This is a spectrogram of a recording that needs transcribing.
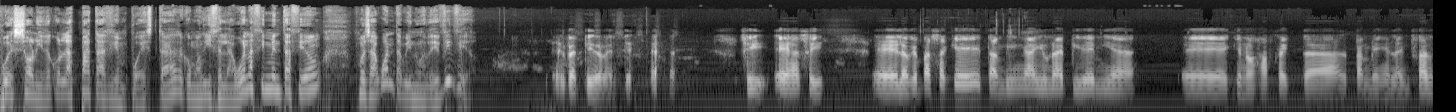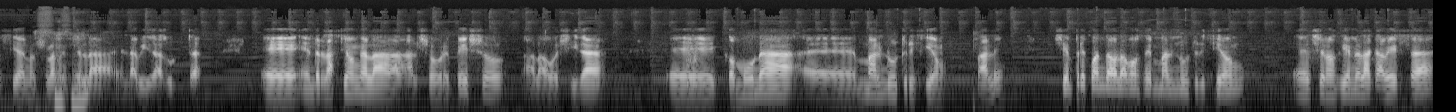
pues sólido, con las patas bien puestas. Como dicen, la buena cimentación pues aguanta bien un edificio. Efectivamente. sí, es así. Eh, lo que pasa es que también hay una epidemia eh, que nos afecta también en la infancia, no solamente en, la, vida adulta, eh, en relación al sobrepeso, a la obesidad, como una malnutrición, ¿vale? Siempre cuando hablamos de malnutrición se nos viene a la cabeza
